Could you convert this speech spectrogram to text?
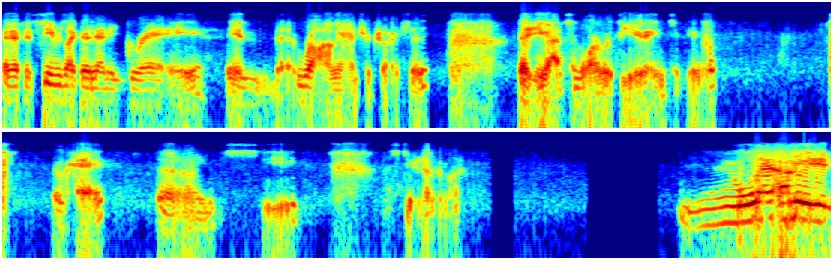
And if it seems like there's any gray in the wrong answer choices, that you got some more reviewing to do. Okay. Um, let's see. Let's do another one. Well, I mean, in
